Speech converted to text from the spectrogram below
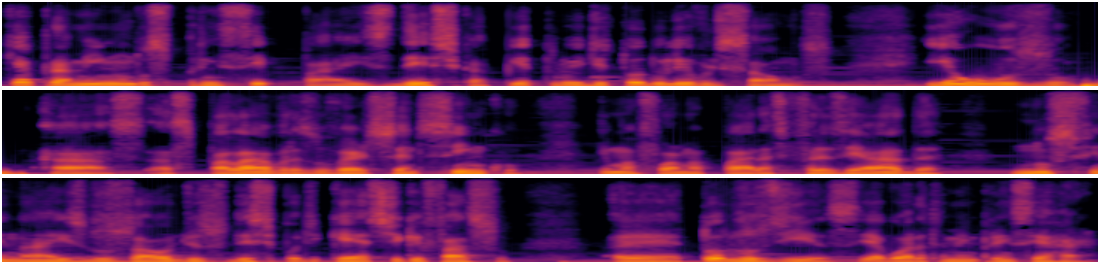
Que é para mim um dos principais deste capítulo e de todo o livro de Salmos. E eu uso as, as palavras do verso 105 de uma forma parafraseada nos finais dos áudios deste podcast que faço é, todos os dias e agora também para encerrar.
